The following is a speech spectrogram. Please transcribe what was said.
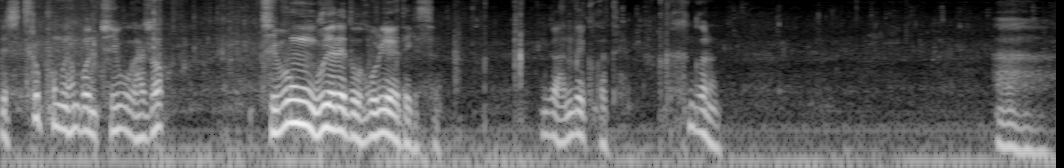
이제 스티로폼을 한번 지우고 가서 지붕 위에라도 올려야 되겠어요. 이거 안 될 것 같아. 큰 거는. 아.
